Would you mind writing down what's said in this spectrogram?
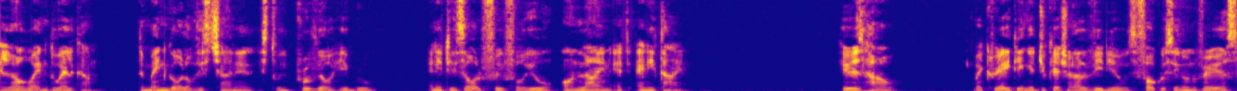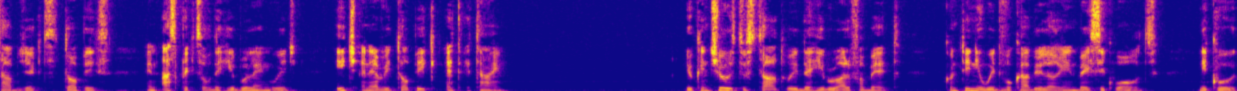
Hello and welcome. The main goal of this channel is to improve your Hebrew and it is all free for you online at any time. Here is how. By creating educational videos focusing on various subjects, topics, and aspects of the Hebrew language, each and every topic at a time. You can choose to start with the Hebrew alphabet, continue with vocabulary and basic words, nikud,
